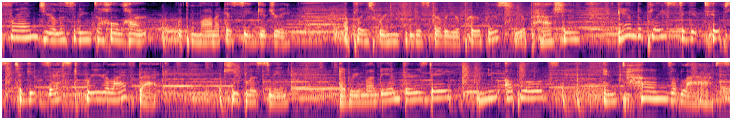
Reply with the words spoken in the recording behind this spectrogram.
friend, you're listening to Whole Heart with Monica C. Guidry, a place where you can discover your purpose, your passion, and a place to get tips to get zest for your life back. Keep listening. Every Monday and Thursday, new uploads and tons of laughs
